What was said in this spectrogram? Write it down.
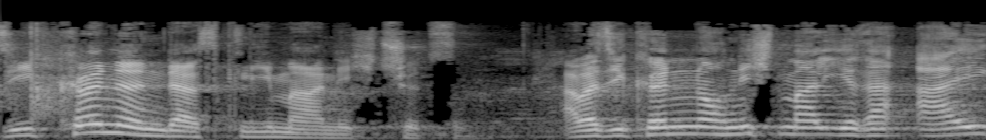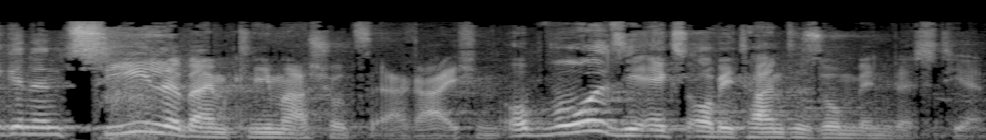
Sie können das Klima nicht schützen. Aber Sie können noch nicht einmal Ihre eigenen Ziele beim Klimaschutz erreichen, obwohl Sie exorbitante Summen investieren.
